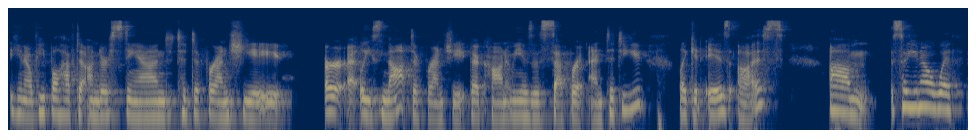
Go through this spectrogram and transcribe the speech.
you know people have to understand to differentiate or at least not differentiate the economy as a separate entity like it is us um, so you know with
